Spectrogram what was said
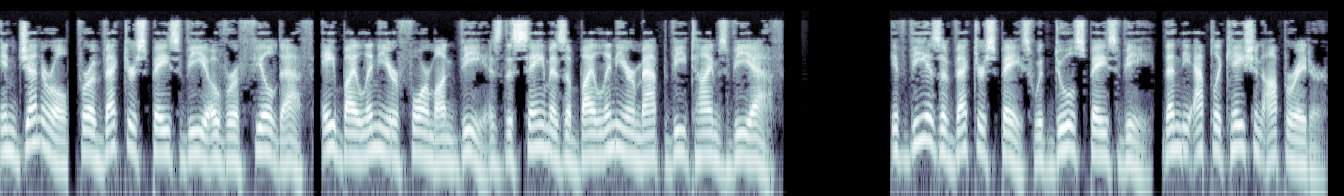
In general, for a vector space V over a field F, a bilinear form on V is the same as a bilinear map V times Vf. If V is a vector space with dual space V, then the application operator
